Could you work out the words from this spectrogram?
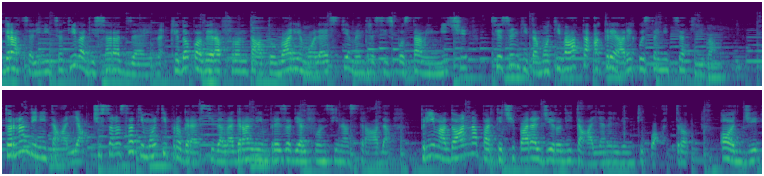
grazie all'iniziativa di Sara Zain che dopo aver affrontato varie molestie mentre si spostava in bici si è sentita motivata a creare questa iniziativa. Tornando in Italia, ci sono stati molti progressi dalla grande impresa di Alfonsina Strada, prima donna a partecipare al Giro d'Italia nel 24. Oggi,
